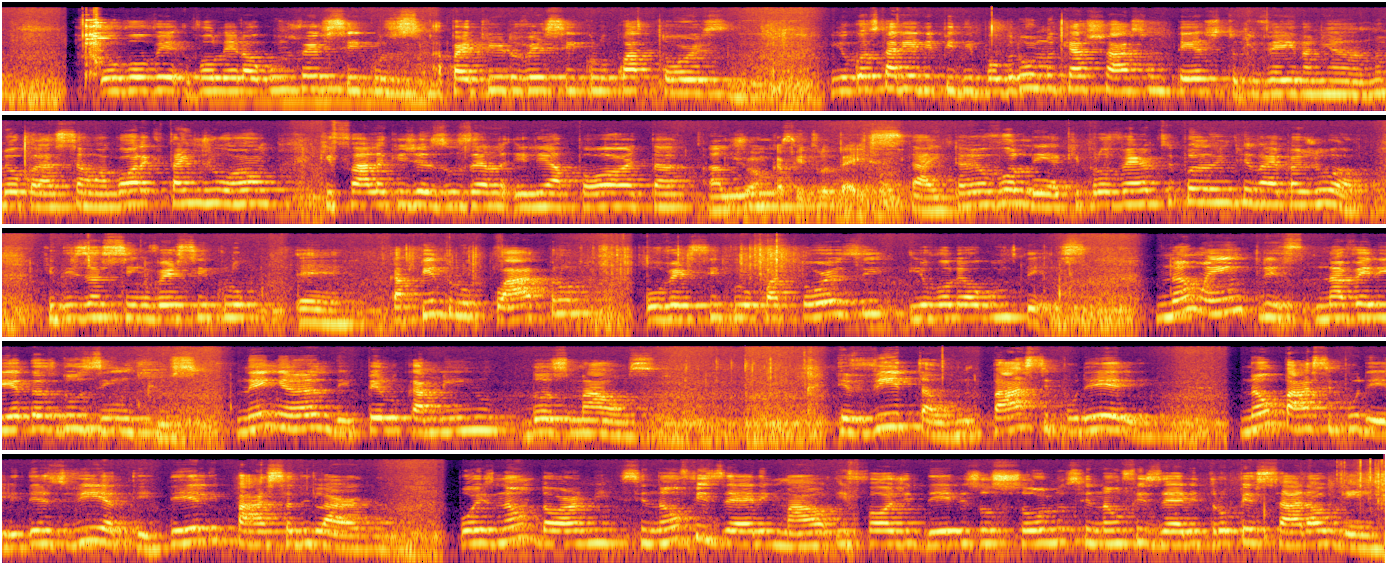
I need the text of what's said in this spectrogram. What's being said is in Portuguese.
Eu vou, ver, vou ler alguns versículos a partir do versículo 14. E eu gostaria de pedir para o Bruno que achasse um texto que veio na minha, no meu coração agora, que está em João, que fala que Jesus ele é a porta, a luz. João capítulo 10. Tá, então eu vou ler aqui Provérbios e depois a gente vai para João, que diz assim o versículo, é, capítulo 4, o versículo 14, e eu vou ler alguns deles. Não entres na veredas dos ímpios, nem ande pelo caminho dos maus. Evita-o, passe por ele, não passe por ele, desvia-te dele, passa de largo. Pois não dorme se não fizerem mal, e foge deles o sono se não fizerem tropeçar alguém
